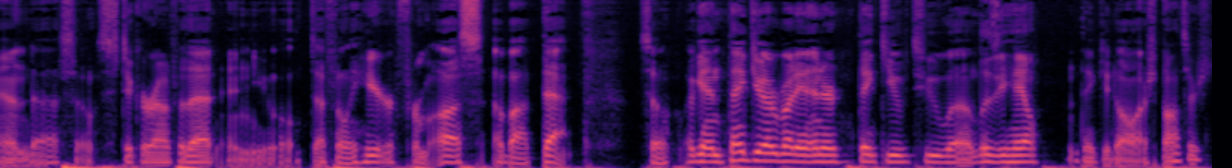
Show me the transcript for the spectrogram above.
and uh, so stick around for that, and you will definitely hear from us about that. So again, thank you everybody that entered. Thank you to uh, Lzzy Hale, and thank you to all our sponsors.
